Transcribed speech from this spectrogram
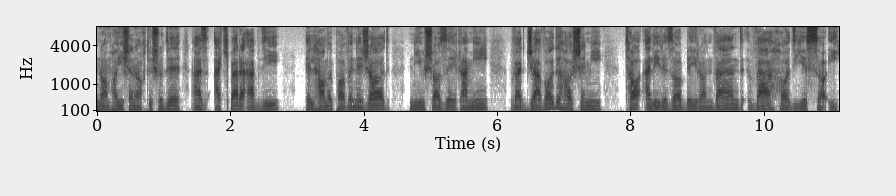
نامهایی شناخته شده از اکبر عبدی، الهام پاونژاد، نیوشا زیغمی و جواد هاشمی تا علیرضا بیرانوند و هادی سایی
